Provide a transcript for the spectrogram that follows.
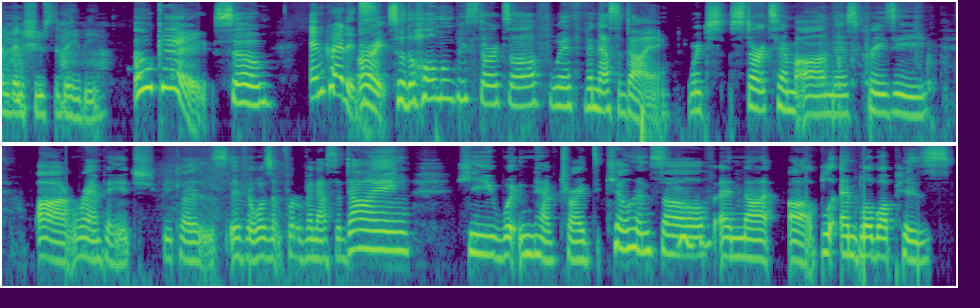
and then shoots the baby. Okay. So and credits. All right. So the whole movie starts off with Vanessa dying, which starts him on this crazy uh rampage because if it wasn't for Vanessa dying, he wouldn't have tried to kill himself and not uh bl- and blow up his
